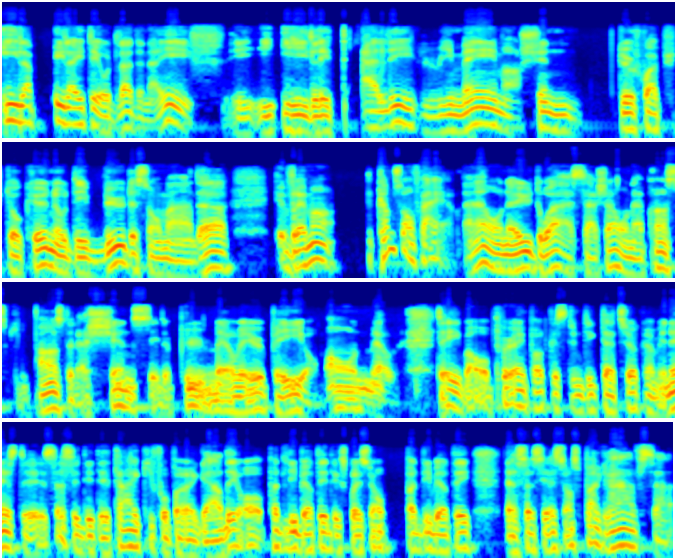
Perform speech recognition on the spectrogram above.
Il a, il a été au-delà de naïf. Il, il est allé lui-même en Chine deux fois plutôt qu'une au début de son mandat. Vraiment comme son frère. Hein? On a eu droit à Sacha, on apprend ce qu'il pense de la Chine. C'est le plus merveilleux pays au monde. Merve... Bon, peu importe que c'est une dictature communiste, ça, c'est des détails qu'il faut pas regarder. Oh, pas de liberté d'expression, pas de liberté d'association. C'est pas grave, ça.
